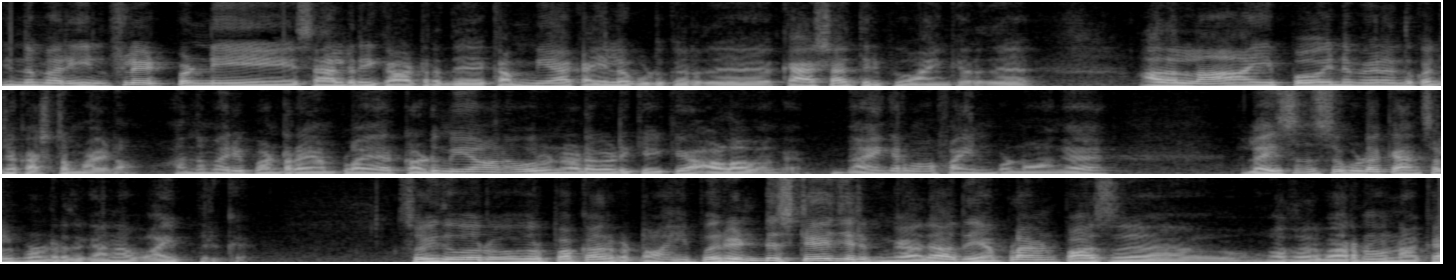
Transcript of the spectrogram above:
இந்த மாதிரி இன்ஃப்ளேட் பண்ணி சேலரி காட்டுறது கம்மியாக கையில் கொடுக்கறது கேஷாக திருப்பி வாங்கிக்கிறது அதெல்லாம் இப்போ இனிமேலேருந்து கொஞ்சம் கஷ்டமாயிடும். அந்த மாதிரி பண்ணுற எம்ப்ளாயர் கடுமையான ஒரு நடவடிக்கைக்கு ஆளாவாங்க. பயங்கரமாக ஃபைன் பண்ணுவாங்க. லைசன்ஸு கூட கேன்சல் பண்ணுறதுக்கான வாய்ப்பு இருக்குது ஸோ இது ஒரு ஒரு பக்கம் இருக்கட்டும். இப்போ ரெண்டு ஸ்டேஜ் இருக்குங்க. அதாவது எம்ப்ளாய்மெண்ட் பாஸ் ஒருத்தர் வரணுன்னாக்க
